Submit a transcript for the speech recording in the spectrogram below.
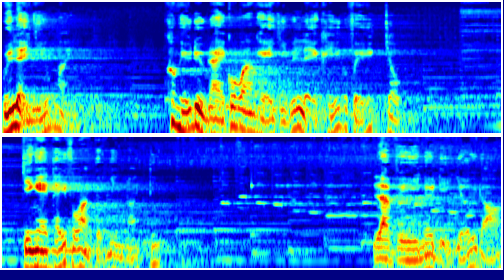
Quý lệ nhíu mày. Không hiểu điều này có quan hệ gì với lệ khí của vệ huyết châu. Chỉ nghe thấy Phổ Hoàng tự nhiên nói tiếp. Là vì nơi địa giới đó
